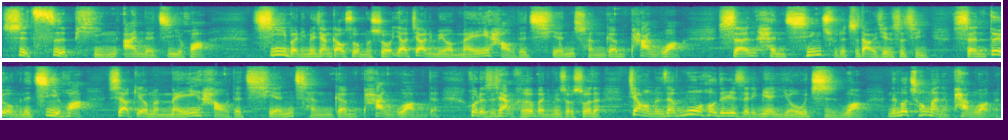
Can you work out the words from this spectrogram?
是赐平安的计划。”新一本里面这样告诉我们说，要叫你们有美好的前程跟盼望。神很清楚的知道一件事情，神对我们的计划是要给我们美好的前程跟盼望的，或者是像和本里面所说的，叫我们在幕后的日子里面有指望，能够充满了盼望的，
